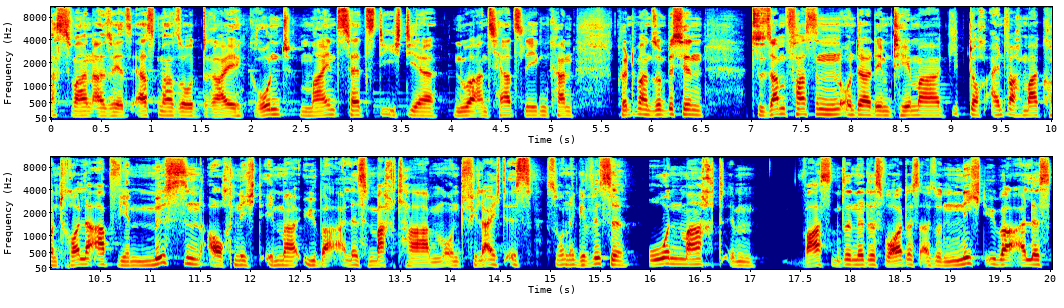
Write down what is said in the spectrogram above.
Das waren also jetzt erstmal so drei Grundmindsets, die ich dir nur ans Herz legen kann. Könnte man so ein bisschen zusammenfassen unter dem Thema, gib doch einfach mal Kontrolle ab. Wir müssen auch nicht immer über alles Macht haben. Und vielleicht ist so eine gewisse Ohnmacht im wahrsten Sinne des Wortes, also nicht über alles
